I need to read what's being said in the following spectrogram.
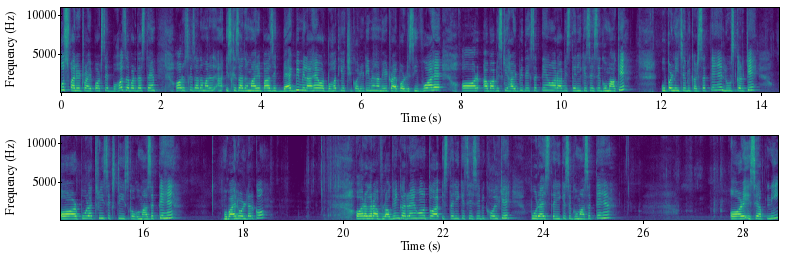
उस वाले ट्राईपॉड से बहुत ज़बरदस्त है। और उसके साथ हमारे, इसके साथ हमारे पास एक बैग भी मिला है और बहुत ही अच्छी क्वालिटी में हमें ट्राईपॉड रिसीव हुआ है। और अब आप इसकी हाइट भी देख सकते हैं और आप इस तरीके से इसे घुमा के ऊपर नीचे भी कर सकते हैं लूज़ करके। और पूरा थ्री सिक्सटी इसको घुमा सकते हैं मोबाइल होल्डर को। और अगर आप व्लॉगिंग कर रहे हों तो आप इस तरीके से इसे भी खोल के पूरा इस तरीके से घुमा सकते हैं। और इसे अपनी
